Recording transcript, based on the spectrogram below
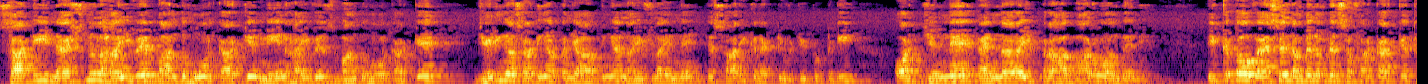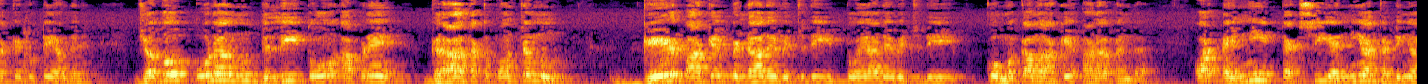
ਸਾਡੀ ਨੈਸ਼ਨਲ ਹਾਈਵੇ ਬੰਦ ਹੋਣ ਕਰਕੇ ਮੇਨ ਹਾਈਵੇਜ਼ ਬੰਦ ਹੋਣ ਕਰਕੇ ਜਿਹੜੀਆਂ ਸਾਡੀਆਂ ਪੰਜਾਬ ਦੀਆਂ ਲਾਈਫਲਾਈਨ ਨੇ, ਇਹ ਸਾਰੀ ਕਨੈਕਟੀਵਿਟੀ ਟੁੱਟ ਗਈ ਔਰ ਜਿੰਨੇ ਐਨ ਆਰ ਆਈ ਭਰਾ ਬਾਹਰੋਂ ਆਉਂਦੇ ਨੇ, ਇੱਕ ਤਾਂ ਵੈਸੇ ਲੰਬੇ ਲੰਬੇ ਸਫ਼ਰ ਕਰਕੇ ਥੱਕੇ ਟੁੱਟੇ ਆਉਂਦੇ ਨੇ। ਜਦੋਂ ਉਹਨਾਂ ਨੂੰ ਦਿੱਲੀ ਤੋਂ ਆਪਣੇ ਗ੍ਰਾਂ ਤੱਕ ਪਹੁੰਚਣ ਨੂੰ ਗੇੜ ਪਾ ਕੇ ਪਿੰਡਾਂ ਦੇ ਵਿੱਚ ਦੀ, ਟੋਇਆਂ ਦੇ ਵਿੱਚ ਦੀ ਘੁੰਮ ਘਮਾ ਕੇ ਆਣਾ ਪੈਂਦਾ ਔਰ ਇੰਨੀ ਟੈਕਸੀ, ਇੰਨੀਆਂ ਗੱਡੀਆਂ,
